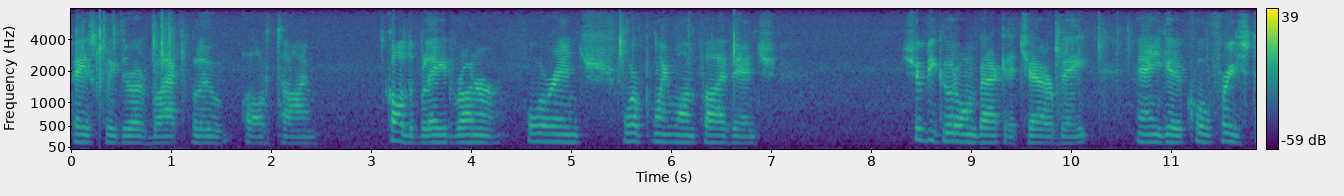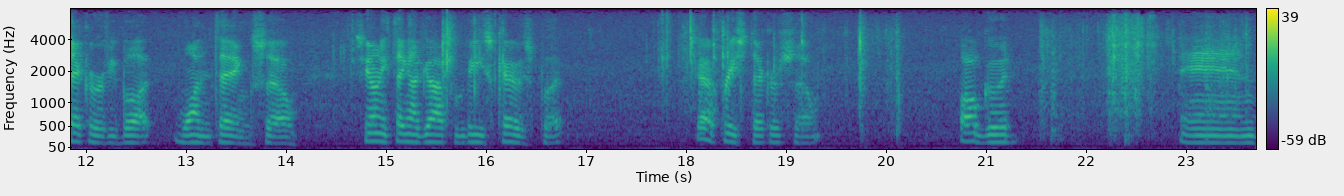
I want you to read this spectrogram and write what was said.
Basically they're black blue all the time. It's called the Blade Runner 4 inch, 4.15 inch should be good on the back of the chatterbait. And you get a cool free sticker if you bought one thing. So it's the only thing I got from Beast Coast, but got a free sticker, so all good. And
